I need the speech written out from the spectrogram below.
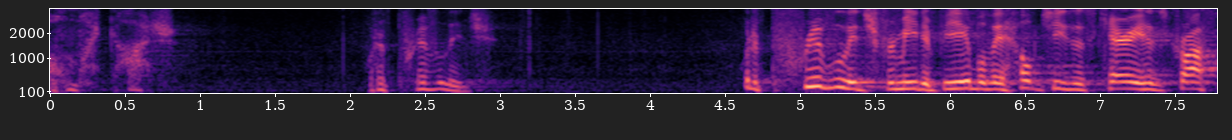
oh my gosh, what a privilege. What a privilege for me to be able to help Jesus carry his cross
